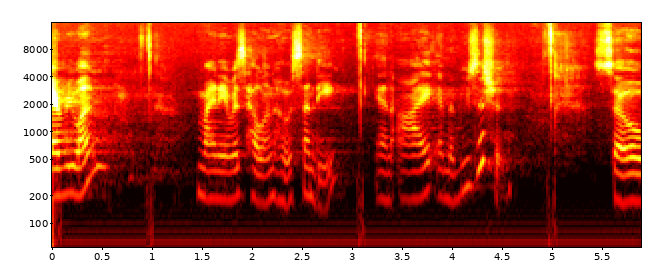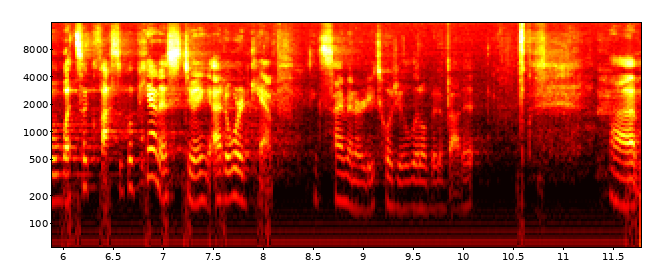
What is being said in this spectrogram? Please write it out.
Hi, everyone. My name is Helen Hou-Sandí, and I am a musician. So, what's a classical pianist doing at a WordCamp? I think Simon already told you a little bit about it. Uh,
